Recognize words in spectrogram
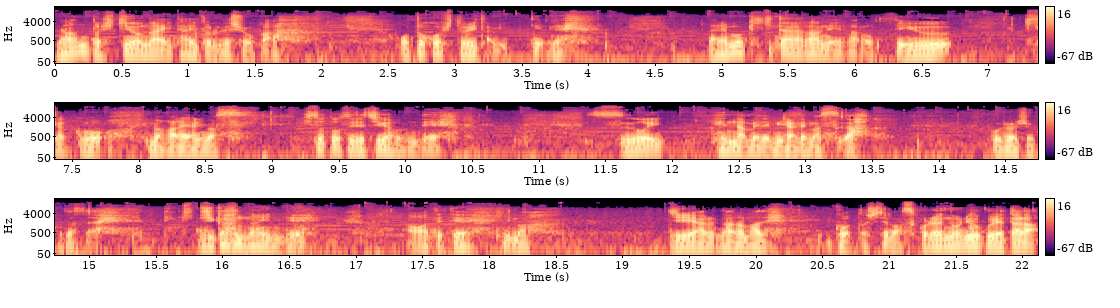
なんと引きのないタイトルでしょうか。男一人旅っていうね、誰も聞きたがらねえだろうっていう企画を今からやります。人とすれ違うんで、すごい変な目で見られますが、ご了承ください。時間ないんで、慌てて今、JR 奈良まで行こうとしてます。これ乗り遅れたら、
